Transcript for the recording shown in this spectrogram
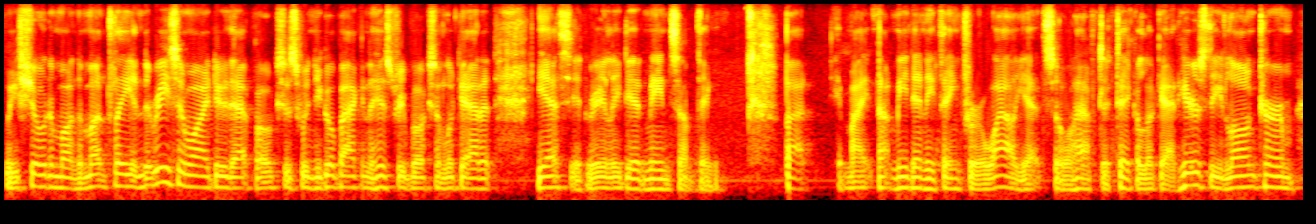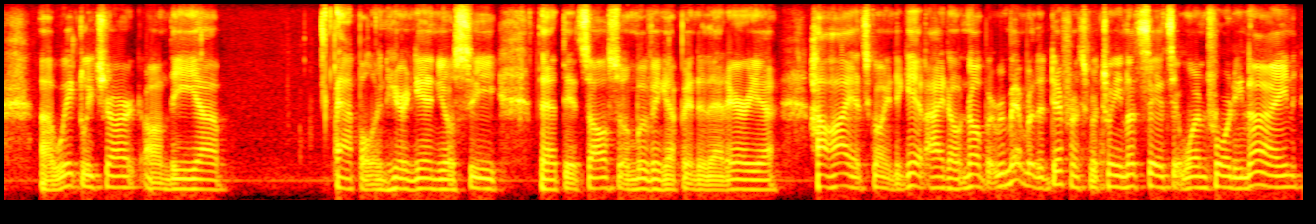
We showed them on the monthly. And the reason why I do that, folks, is when you go back in the history books and look at it, yes, it really did mean something. But it might not mean anything for a while yet, so we'll have to take a look at. Here's the long-term uh, weekly chart on the uh, Apple. And here again, you'll see that it's also moving up into that area. How high it's going to get, I don't know. But remember the difference between, let's say it's at 149,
